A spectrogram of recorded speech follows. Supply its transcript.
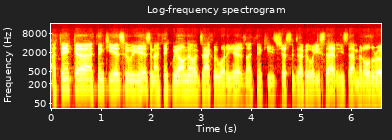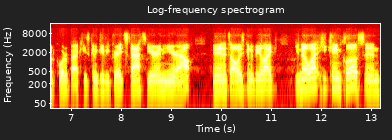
I think uh, I think he is who he is, and I think we all know exactly what he is. I think he's just exactly what you said. He's that middle of the road quarterback. He's going to give you great stats year in and year out, and it's always going to be like, you know what, he came close, and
